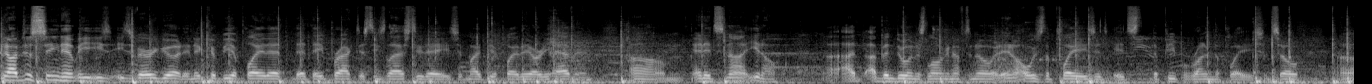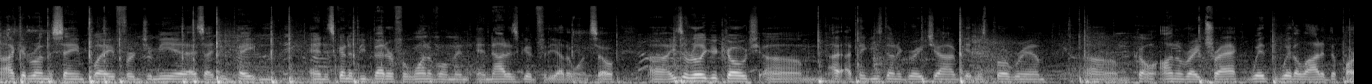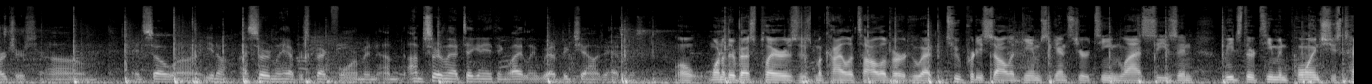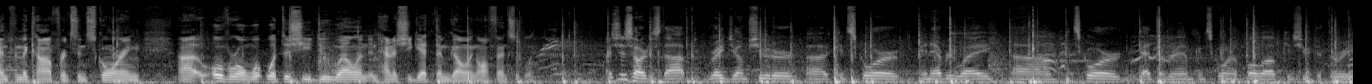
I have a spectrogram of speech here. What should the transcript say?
you know, I've just seen him. He's, he's very good, and it could be a play that, that they practiced these last two days. It might be a play they already have in, um, and it's not. You know, I've, I've been doing this long enough to know it ain't always the plays. It, it's the people running the plays, and so uh, I could run the same play for Jamia as I do Peyton, and it's going to be better for one of them and, and, not as good for the other one. So uh, he's a really good coach. Um, I, I, think he's done a great job getting his program um, on the right track with, with a lot of departures. Um, and so, uh, you know, I certainly have respect for him, and I'm, I'm certainly not taking anything lightly. We got a big challenge ahead of us. Well, one of their best players is Mikyla Tolivert, who had two pretty solid games against your team last season. Leads their team in points. She's 10th in the conference in scoring. Uh, overall, what, what does she do well, and, and how does she get them going offensively? It's just hard to stop. Great jump shooter, uh, can score in every way. Um, can score at the rim, can score in a pull up, can shoot the three.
